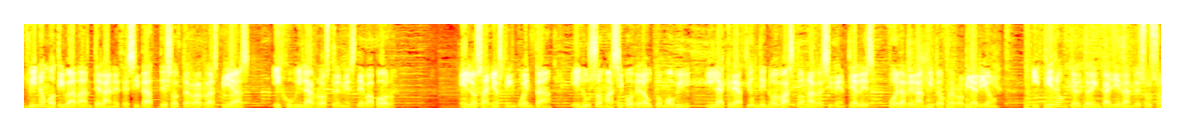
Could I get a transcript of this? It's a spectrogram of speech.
vino motivada ante la necesidad de soterrar las vías y jubilar los trenes de vapor. En los años 50, el uso masivo del automóvil y la creación de nuevas zonas residenciales fuera del ámbito ferroviario hicieron que el tren cayera en desuso.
